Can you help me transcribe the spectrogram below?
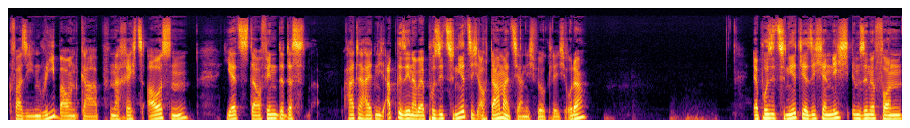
quasi ein Rebound gab nach rechts außen. Jetzt daraufhin, dass hat er halt nicht abgesehen, aber er positioniert sich auch damals ja nicht wirklich, oder? Er positioniert ja sich ja nicht im Sinne von,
